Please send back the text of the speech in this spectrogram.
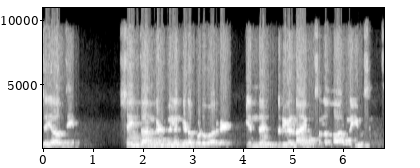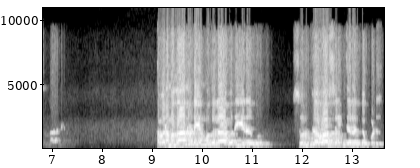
ஷயாத்தீன் செய்தான்கள் விலங்கிடப்படுவார்கள் என்று நபிகள் நாயகம் ஸல்லல்லாஹு யோசனம் சொன்னார்கள். அப்ப ரமதானுடைய முதலாவது இரவு சொர்க்க வாசல் திறக்கப்படுது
